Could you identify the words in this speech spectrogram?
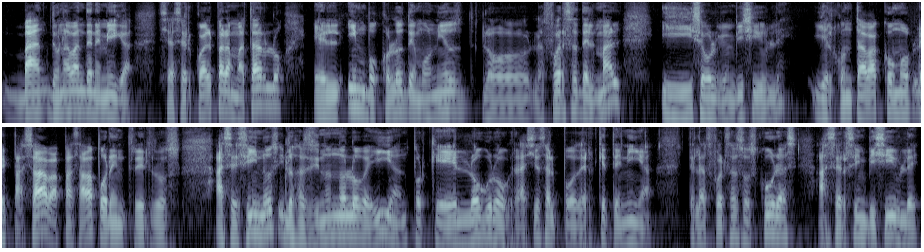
de una banda enemiga se acercó a él para matarlo, él invocó los demonios, las fuerzas del mal y se volvió invisible y él contaba cómo le pasaba, pasaba por entre los asesinos y los asesinos no lo veían porque él logró, gracias al poder que tenía de las fuerzas oscuras, hacerse invisible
